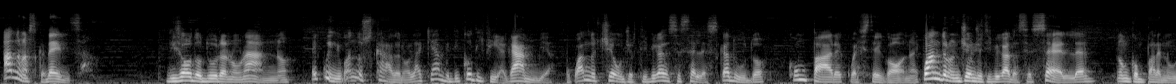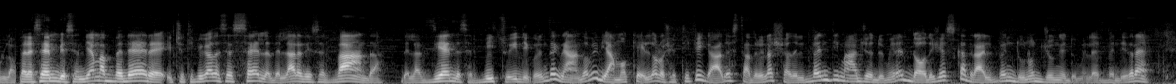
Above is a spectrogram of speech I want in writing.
hanno una scadenza. di solito durano un anno e quindi quando scadono la chiave di codifica cambia. Quando c'è un certificato SSL scaduto compare questa icona. Quando non c'è un certificato SSL non compare nulla. Per esempio se andiamo a vedere il certificato SSL dell'area riservata dell'azienda servizio idrico integrato vediamo che il loro certificato è stato rilasciato il 20 maggio del 2012 e scadrà il 21 giugno 2023.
